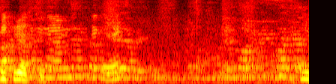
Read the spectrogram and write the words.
বিক্রি হচ্ছে। কি?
